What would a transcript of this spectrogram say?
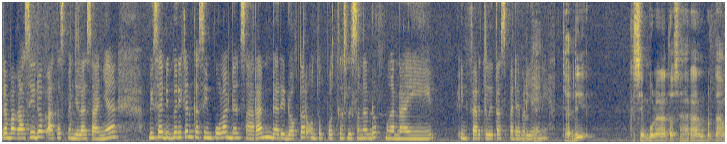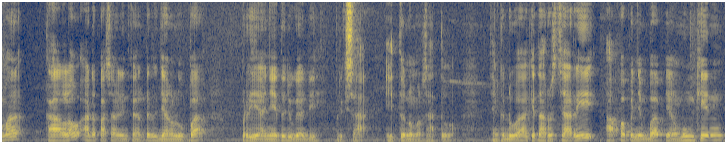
terima kasih dok atas penjelasannya. Bisa diberikan kesimpulan dan saran dari dokter untuk podcast listener dok mengenai infertilitas pada pria okay. ini? Jadi kesimpulan atau saran pertama kalau ada pasangan infertil jangan lupa prianya itu juga diperiksa itu nomor satu. Yang kedua, kita harus cari apa penyebab yang mungkin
